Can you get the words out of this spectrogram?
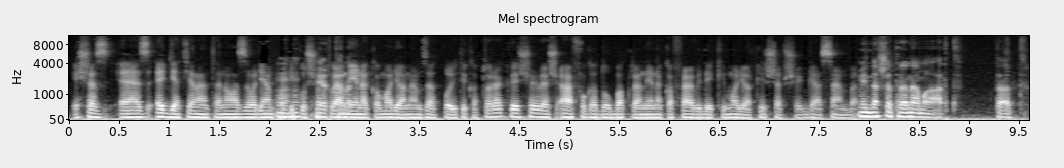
és ez, ez egyet jelentene azzal, hogy empatikusak uh-huh, lennének a magyar nemzetpolitika törekvéseivel, és elfogadóbbak lennének a felvidéki magyar kisebbséggel szemben. Mindenesetre nem árt. Tehát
